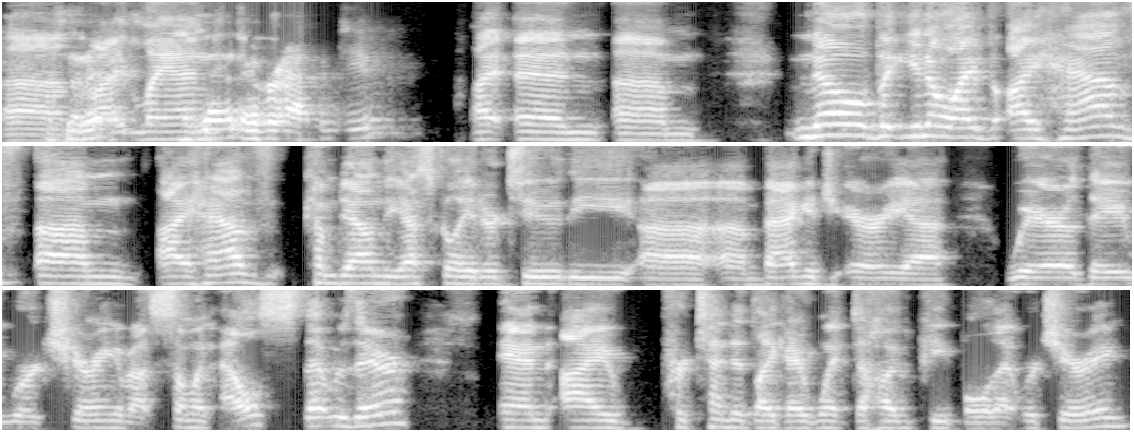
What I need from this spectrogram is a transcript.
Um, that I land. Has that ever happened to you? I and um, no, but you know I've I have um, I have come down the escalator to the uh, um, baggage area where they were cheering about someone else that was there, and I pretended like I went to hug people that were cheering,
